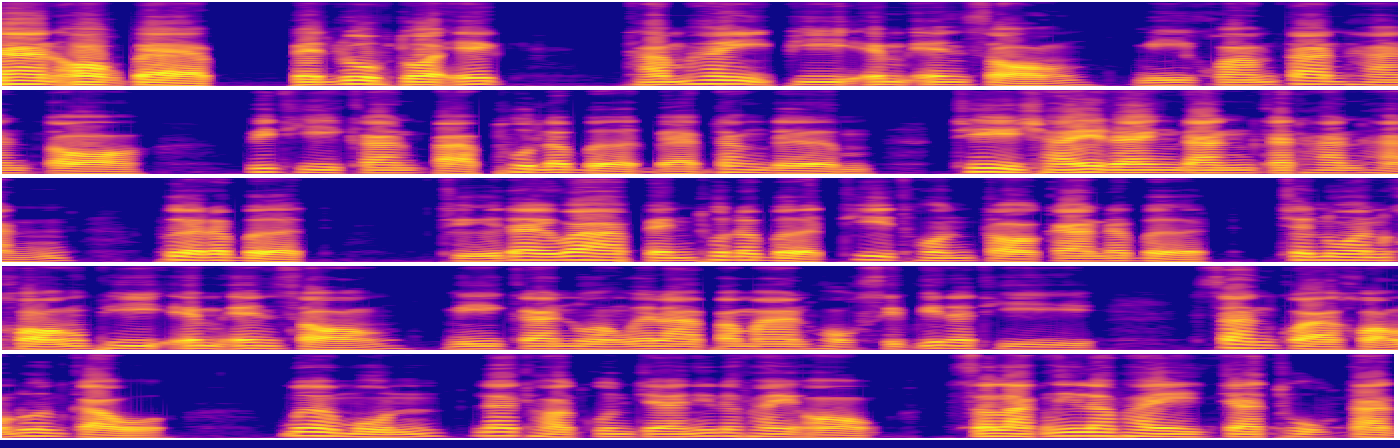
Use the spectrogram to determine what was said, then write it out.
การออกแบบเป็นรูปตัว X ทำให้ PMN2 มีความต้านทานต่อ วิธีการปราบทุ่นระเบิดแบบดั้งเดิม ที่ใช้แรงดันกระทันหันเพื่อระเบิด ถือได้ว่าเป็นทุ่นระเบิดที่ทนต่อการระเบิดชนวนของ PMN2 มีการหน่วงเวลาประมาณ 60 วินาที สั้นกว่าของรุ่นเก่า เมื่อหมุนและถอดกุญแจนิรภัยออก สลักนิรภัยจะถูกตัด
